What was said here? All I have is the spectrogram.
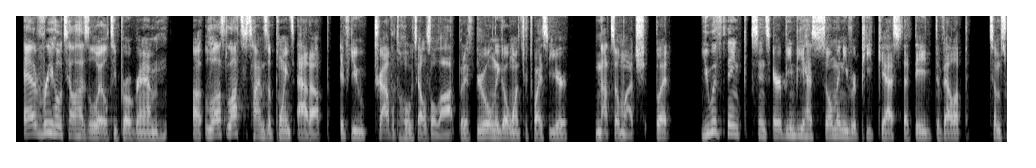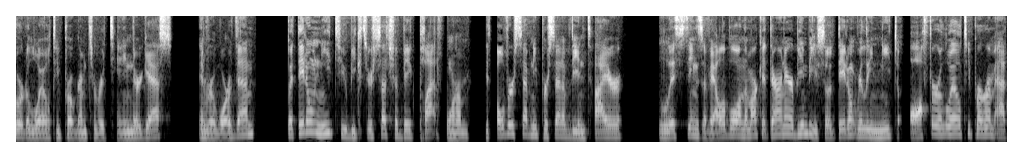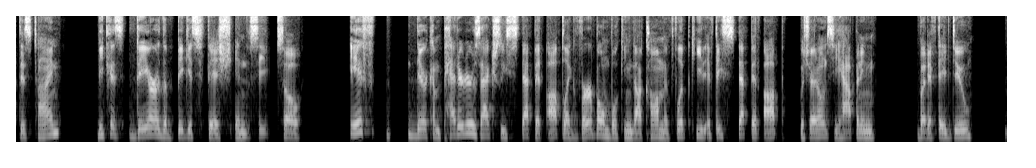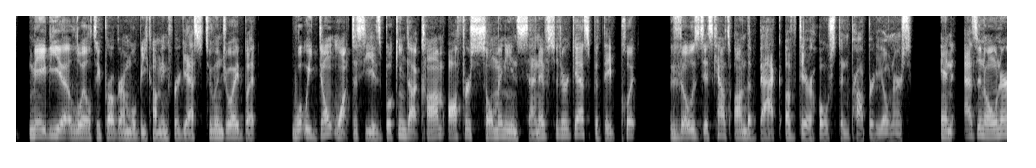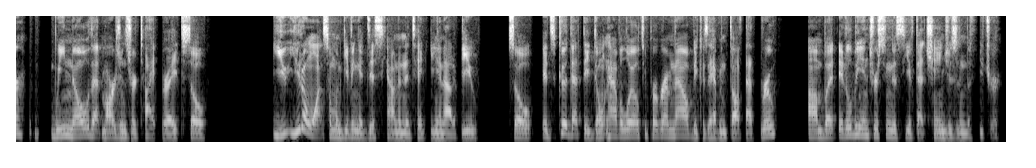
every hotel has a loyalty program. Uh, lots, lots of times the points add up if you travel to hotels a lot, but if you only go once or twice a year, not so much. But you would think since Airbnb has so many repeat guests that they develop some sort of loyalty program to retain their guests and reward them. But they don't need to because they're such a big platform. Over 70% of the entire listings available on the market, they're on Airbnb. So they don't really need to offer a loyalty program at this time. because they are the biggest fish in the sea. So if their competitors actually step it up, like Vrbo and Booking.com and Flipkey, if they step it up, which I don't see happening, but if they do, maybe a loyalty program will be coming for guests to enjoy. But what we don't want to see is Booking.com offers so many incentives to their guests, but they put those discounts on the back of their host and property owners. And as an owner, we know that margins are tight, right? So you you don't want someone giving a discount and then taking it out of you. So it's good that they don't have a loyalty program now because they haven't thought that through. Um, but it'll be interesting to see if that changes in the future.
